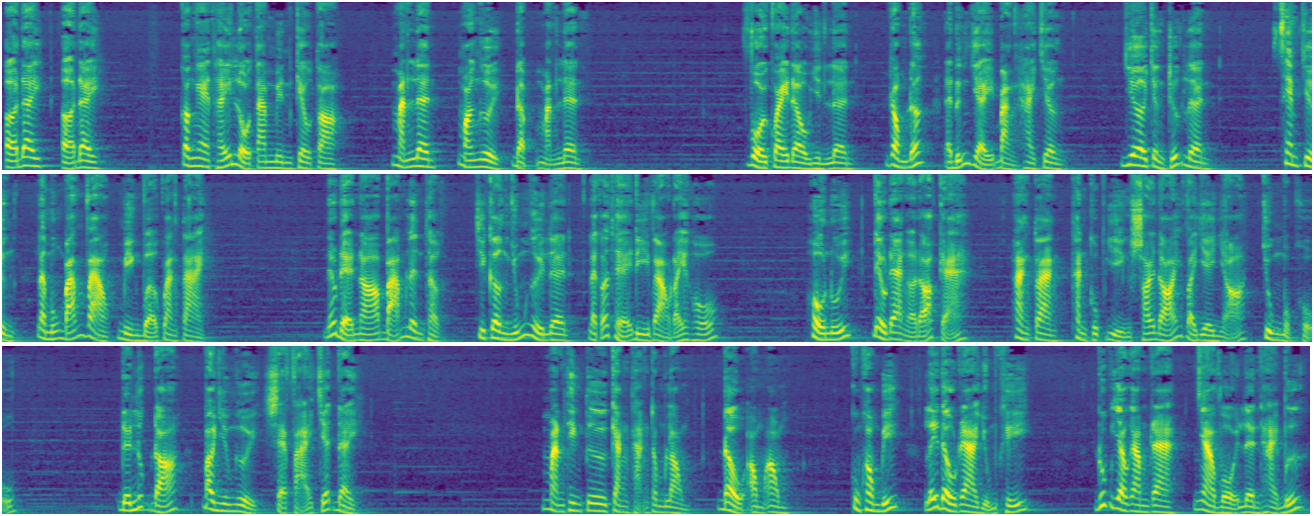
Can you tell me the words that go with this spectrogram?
Ở đây, ở đây. Còn nghe thấy lộ tam minh kêu to. Mạnh lên, mọi người đập mạnh lên. Vội quay đầu nhìn lên, rồng đất đã đứng dậy bằng hai chân, giơ chân trước lên. Xem chừng là muốn bám vào miệng bỡ quan tài. Nếu để nó bám lên thật, chỉ cần nhúng người lên là có thể đi vào đáy hố. Hồ núi đều đang ở đó cả, hoàn toàn thành cục diện sói đói và dê nhỏ chung một hũ. Đến lúc đó, bao nhiêu người sẽ phải chết đây? Mạnh thiên tư căng thẳng trong lòng, đầu ong ong. Cũng không biết lấy đâu ra dũng khí. Rút dao găm ra, nhào vội lên hai bước,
